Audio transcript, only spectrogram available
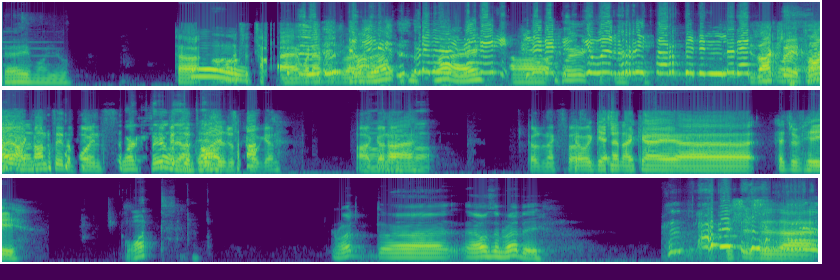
Shame on you. Uh, Oh. it's a tie. What happens Well, it's a tie. Uh, It's actually a tie. I can't see the points. We're If it's a tie, It's just go again. Uh, Oh, go, on. Tie. top. Go to the next person. Go again. Okay. Uh, Edge of He. What? What? Uh, I wasn't ready. This is uh,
